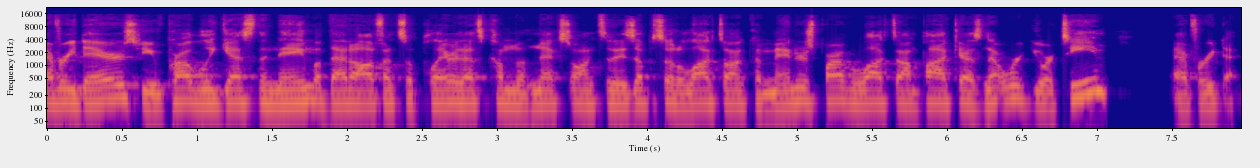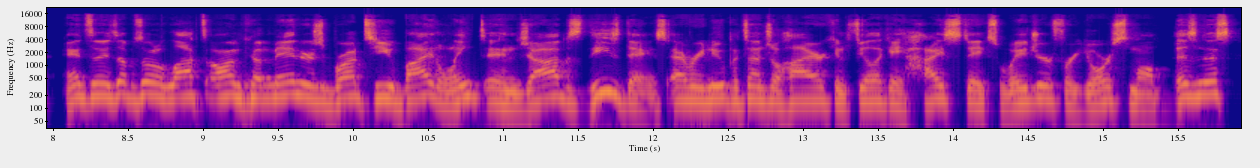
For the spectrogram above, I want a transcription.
every dares. You can probably guess the name of that offensive player. That's coming up next on today's episode of Locked On Commanders, part of the Locked On Podcast Network, your team every day. And today's episode of Locked On Commanders brought to you by LinkedIn Jobs. These days, every new potential hire can feel like a high stakes wager for your small business.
